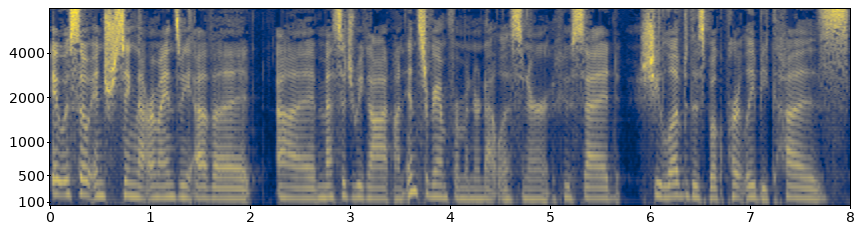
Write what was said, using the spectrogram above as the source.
It was so interesting. That reminds me of a, a message we got on Instagram from a internet listener who said she loved this book partly because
